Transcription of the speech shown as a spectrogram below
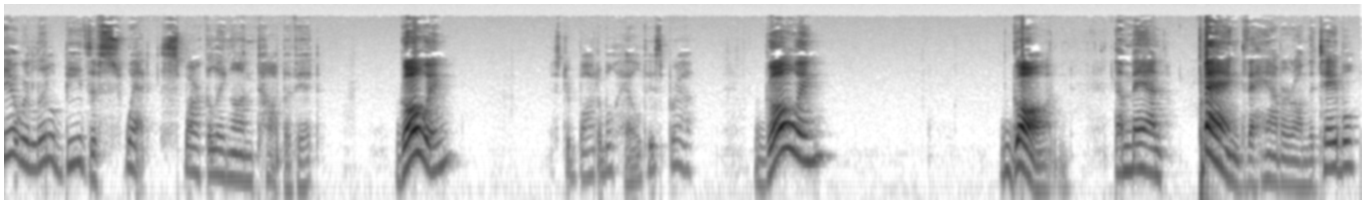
there were little beads of sweat sparkling on top of it. Going. Mr. Bottle held his breath. Going. Gone. The man banged the hammer on the table.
